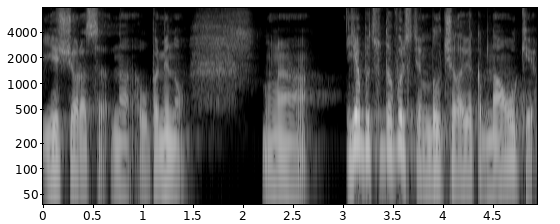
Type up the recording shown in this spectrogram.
еще раз на, упомяну. Я бы с удовольствием был человеком науки.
